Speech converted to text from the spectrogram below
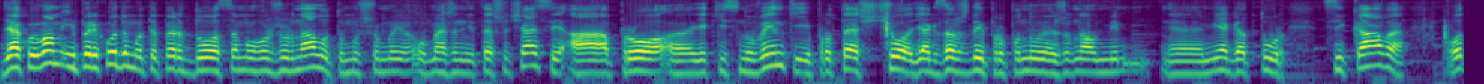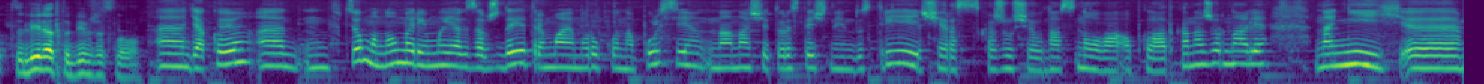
Дякую вам. І переходимо тепер до самого журналу, тому що ми обмежені теж у часі. А про е, якісь новинки і про те, що як завжди пропонує журнал е, Мегатур цікаве. От Ліля, тобі вже слово. Е, Дякую. Е, В цьому номері ми, як завжди, тримаємо руку на пульсі на нашій туристичній індустрії. Ще раз скажу, що у нас нова обкладка на журналі. На ній е,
